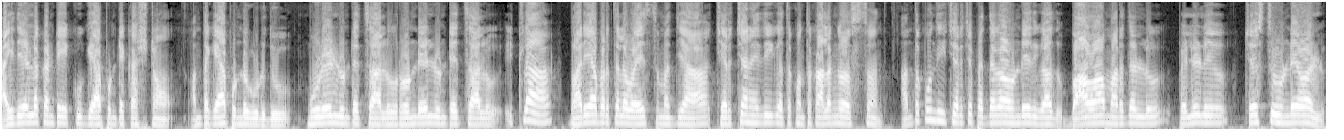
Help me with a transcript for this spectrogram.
ఐదేళ్ళ కంటే ఎక్కువ గ్యాప్ ఉంటే కష్టం అంత గ్యాప్ ఉండకూడదు మూడేళ్ళు ఉంటే చాలు రెండేళ్ళు ఉంటే చాలు. ఇట్లా భార్యాభర్తల వయస్సు మధ్య చర్చ అనేది గత కొంతకాలంగా వస్తోంది. అంతకుముందు ఈ చర్చ పెద్దగా ఉండేది కాదు. బావ మరదళ్ళు పెళ్ళిళ్ళు చేస్తూ ఉండేవాళ్ళు.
